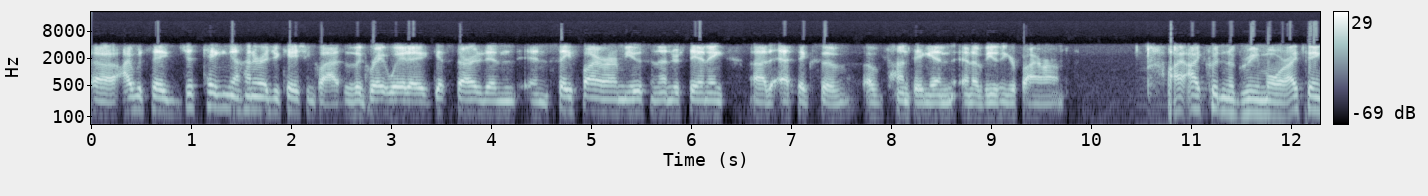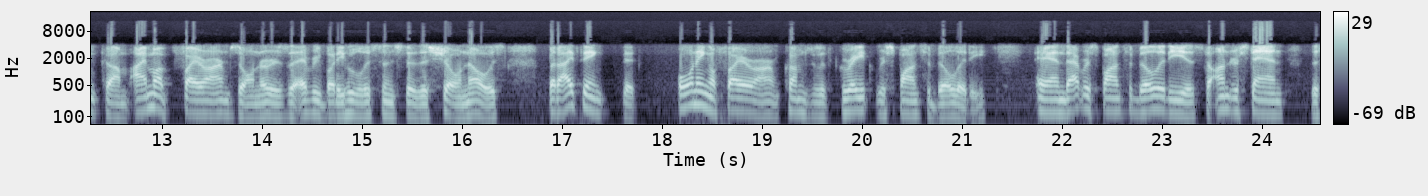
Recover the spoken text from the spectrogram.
uh, I would say just taking a hunter education class is a great way to get started in, in safe firearm use and understanding uh, the ethics of, of hunting and, and of using your firearms. I, I couldn't agree more. I think um, I'm a firearms owner, as everybody who listens to this show knows, but I think that owning a firearm comes with great responsibility. And that responsibility is to understand the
